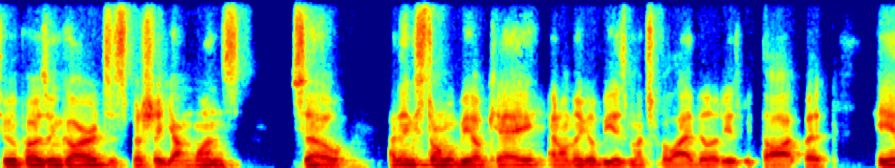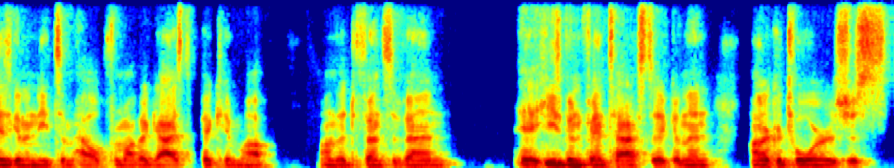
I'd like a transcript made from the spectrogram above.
to opposing guards, especially young ones. So I think Storm will be okay. I don't think he'll be as much of a liability as we thought, but he is going to need some help from other guys to pick him up on the defensive end. He's been fantastic. And then Hunter Cattoor is just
